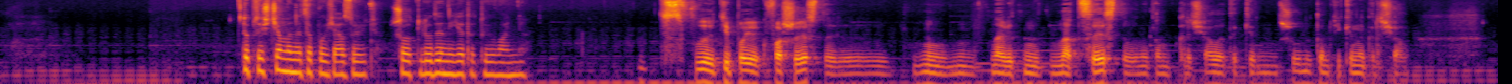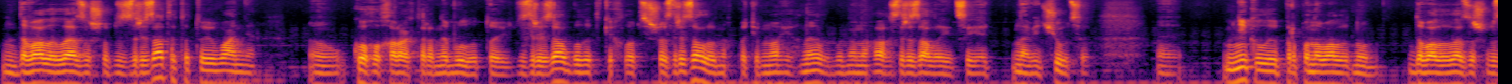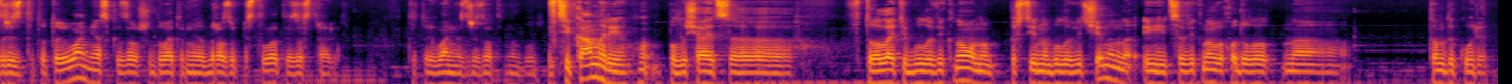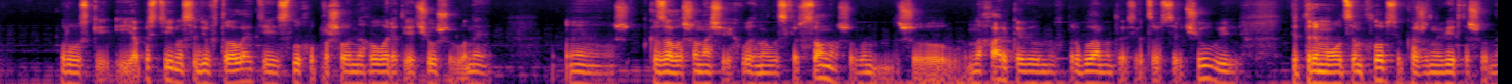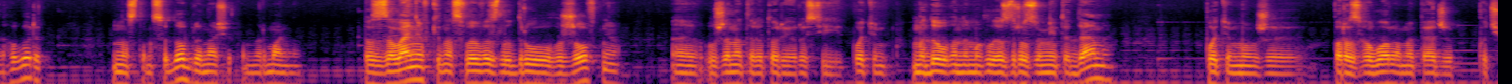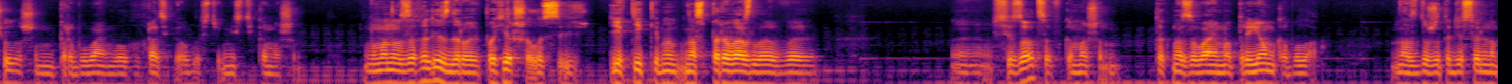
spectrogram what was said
Тобто, з чим вони це пов'язують? Що от людини є татуювання? Типу як фашисти, е, ну навіть нацисти, вони там кричали таке, що вони там тільки не кричали. Давали лезо, щоб зрізати татуювання. Е, У кого характера не було, той зрізав. Були такі хлопці, що зрізали, у них потім ноги гнили, бо на ногах зрізали, і це я навіть чув це. Е, Мені коли пропонували, ну, давали лезо, щоб зрізати татуювання, я сказав, що давайте мені одразу пістолет і застрелю. Татуювання зрізати не буду. В цій камері, виходить, в туалеті було вікно, воно постійно було відчинено, і це вікно виходило на там, де курять русські. І я постійно сидів в туалеті і слухав, про що вони говорять. Я чув, що вони е, казали, що наші їх вигнали з Херсона, що, вон, що на Харкові у них проблеми. Тобто я це все чув і підтримував цим хлопців. Кажу, не вірте, що вони говорять. У нас там все добре, наші там нормально. З Зеленівки нас вивезли 2 жовтня е, уже на території Росії. Потім ми довго не могли зрозуміти, де ми. Потім ми вже по розговорам опять же, почули, що ми перебуваємо в Волгоградській області, в місті Камишин. У мене взагалі здоров'я погіршилось. Як тільки ми, нас перевезли в, е, в СІЗО, це в Камишин, так називаємо прийомка була. Нас дуже тоді сильно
